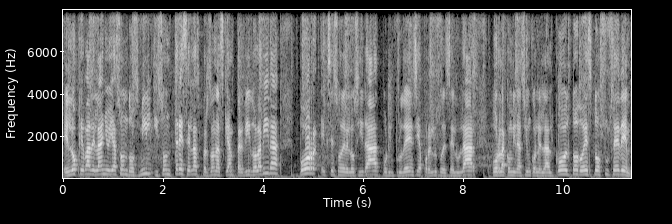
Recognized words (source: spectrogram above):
En lo que va del año ya son 2.000 y son 13 las personas que han perdido la vida por exceso de velocidad, por imprudencia, por el uso de celular, por la combinación con el alcohol. Todo esto sucede.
